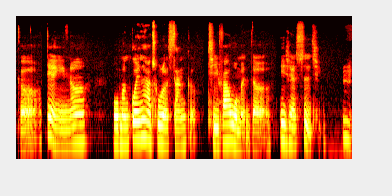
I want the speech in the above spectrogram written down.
个电影呢，我们归纳出了三个启发我们的一些事情。嗯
